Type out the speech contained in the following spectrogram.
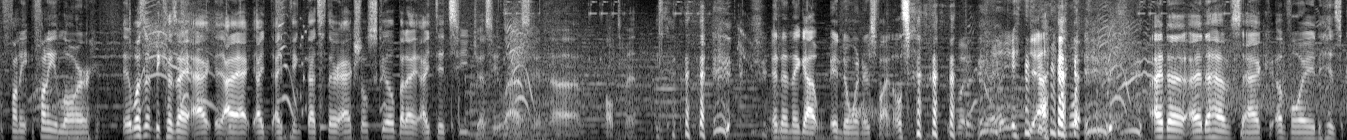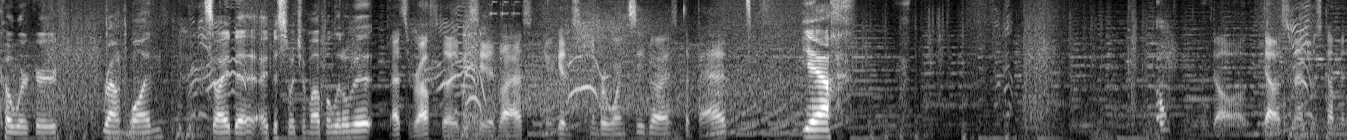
funny funny lore. It wasn't because I I, I, I think that's their actual skill, but I, I did see Jesse last in uh, Ultimate. and then they got into winners finals. Wait, really? yeah. I had, to, I had to have Zach avoid his coworker round one, so I had to, I had to switch him up a little bit. That's rough though. to be seeded last. You get number one seed off the bat. Yeah. Down smash was coming.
